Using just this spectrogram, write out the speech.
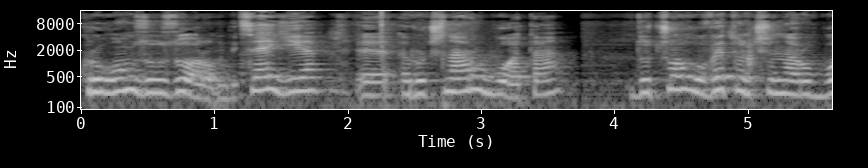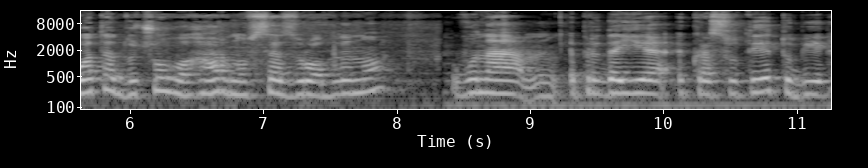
кругом з узором. Це є е, ручна робота, до чого витончена робота, до чого гарно все зроблено. Вона придає красоти тобі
